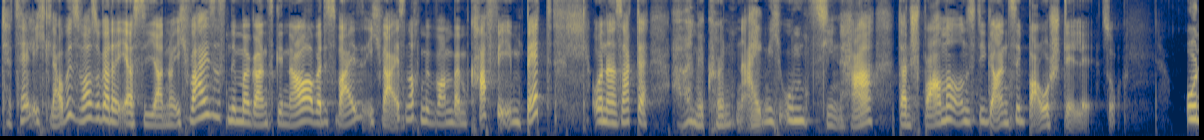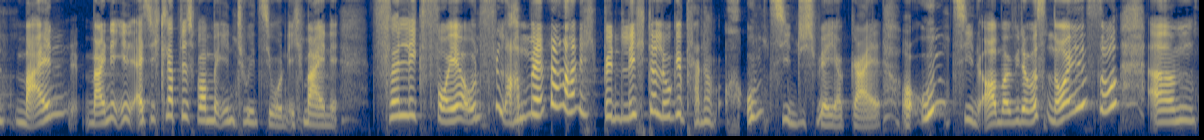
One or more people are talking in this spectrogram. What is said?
tatsächlich, ich glaube, es war sogar der 1. Januar, ich weiß es nicht mehr ganz genau, aber das weiß, ich weiß noch, wir waren beim Kaffee im Bett und dann sagt er, aber wir könnten eigentlich umziehen, ha? Dann sparen wir uns die ganze Baustelle. So. Und mein, meine, also ich glaube, das war meine Intuition. Ich meine, völlig Feuer und Flamme. Ich bin lichterloh geplant. Ach, umziehen, das wäre ja geil. Oh, umziehen, auch mal wieder was Neues so. Ähm,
